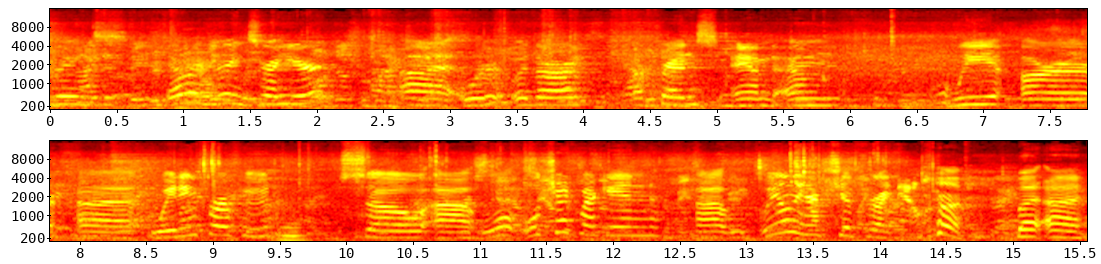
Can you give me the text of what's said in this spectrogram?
drinks. We have our drinks right here. Uh, we're with our our friends, and um, we are uh, waiting for our food. So uh, we'll, we'll check back in. Uh, we, only have chips right now, but uh,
